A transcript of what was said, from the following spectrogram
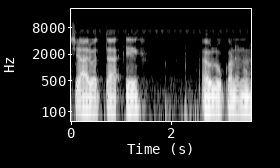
ચાર વત્તા એક અવલોકનનું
